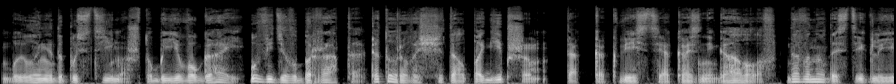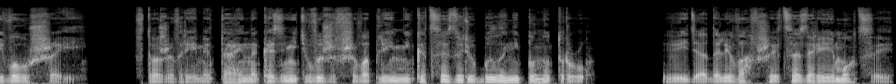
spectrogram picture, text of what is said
Было недопустимо, чтобы его Гай увидел брата, которого считал погибшим, так как вести о казни галлов давно достигли его ушей. В то же время тайно казнить выжившего пленника Цезарю было не по нутру. Видя одолевавшие Цезаря эмоции,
